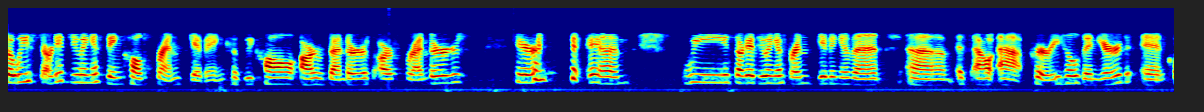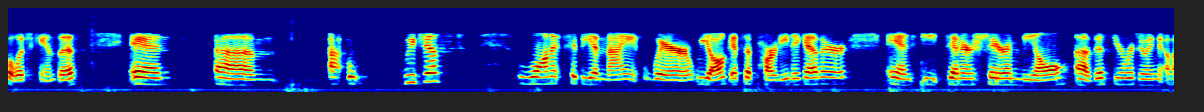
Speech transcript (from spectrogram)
So we started doing a thing called Friendsgiving because we call our vendors our frienders here. and we started doing a Friendsgiving event. Um, it's out at Prairie Hill Vineyard in Colwich, Kansas. And um, uh, we just want it to be a night where we all get to party together and eat dinner, share a meal. Uh, this year we're doing a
